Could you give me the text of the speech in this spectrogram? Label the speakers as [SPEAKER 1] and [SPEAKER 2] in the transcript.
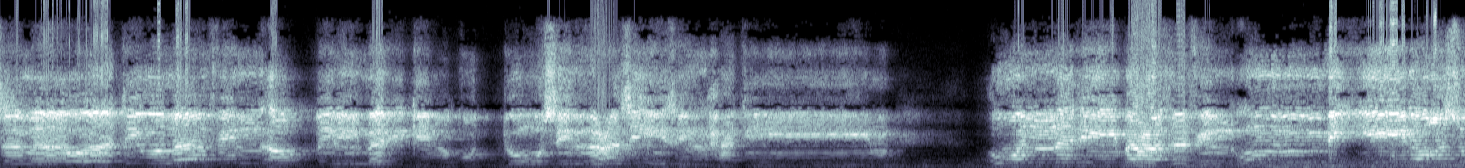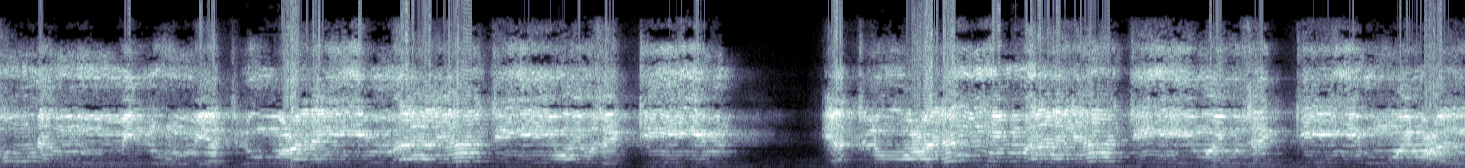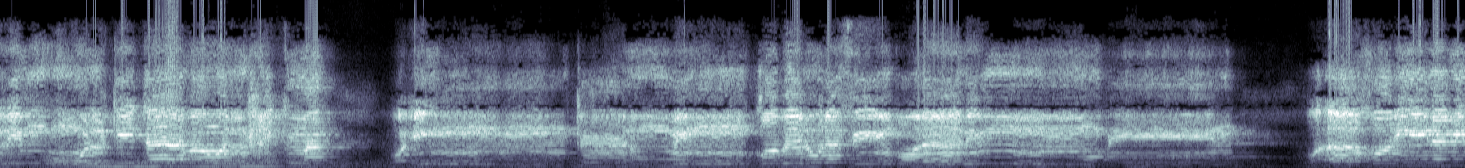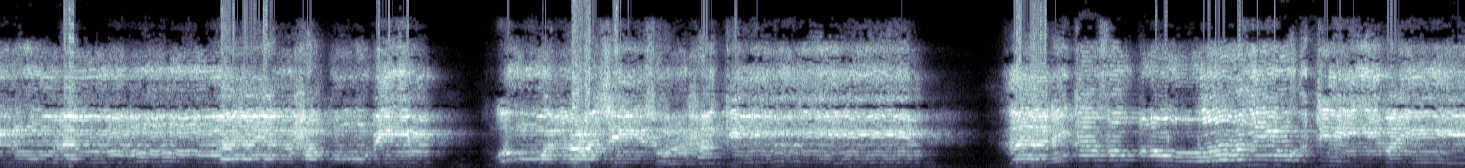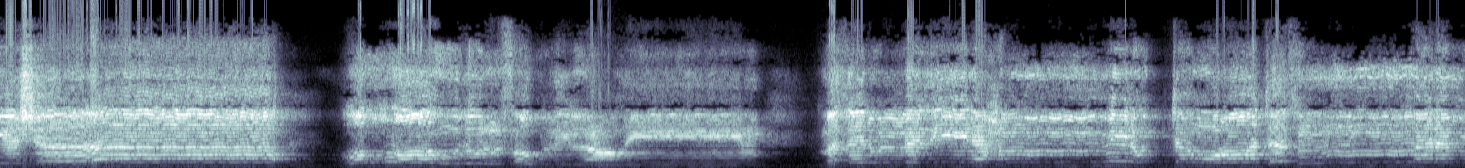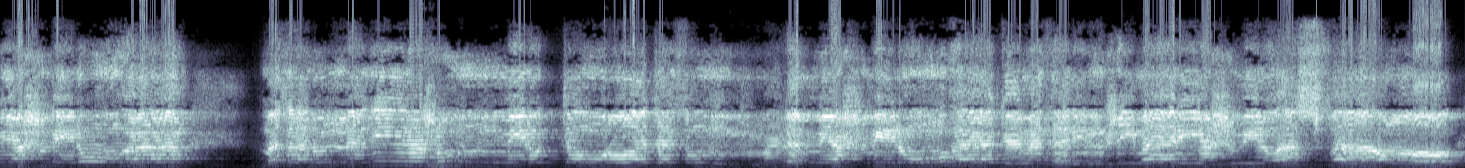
[SPEAKER 1] السماوات وما في الأرض الملك القدوس العزيز الحكيم. هو الذي بعث في الأميين رسولا منهم يتلو عليهم آياته ويزكيهم. يتلو عليهم آياته يشاء. والله ذو الفضل العظيم. مثل الذين حملوا التوراة ثم لم يحملوها. مثل الذين حملوا التوراة ثم لم يحملوها. كمثل الحمار يحمل أسفارا.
